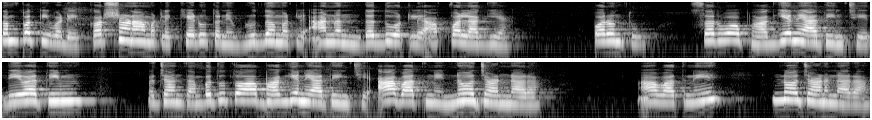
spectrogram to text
સંપત્તિ વડે કરશણામ એટલે ખેડૂતોને મૃદમ એટલે આનંદ, દદુ એટલે આપવા લાગ્યા. પરંતુ સર્વ ભાગ્યને આધીન છે. દેવાધીમ અજાણતા. બધું તો આ ભાગ્યને આધીન છે. આ વાતને ન જાણનારા. આ વાતને ન જાણનારા.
